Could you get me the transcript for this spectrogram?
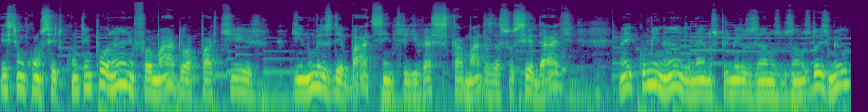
este é um conceito contemporâneo formado a partir de inúmeros debates entre diversas camadas da sociedade né, e culminando né, nos primeiros anos dos anos 2000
